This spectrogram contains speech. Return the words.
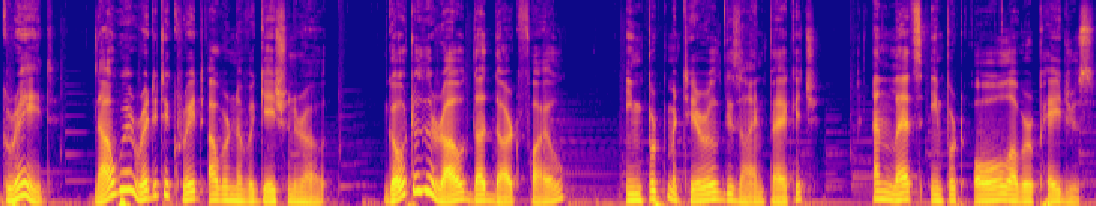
Great! Now we're ready to create our navigation route. Go to the route.dart file import material design package and let's import all our pages.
